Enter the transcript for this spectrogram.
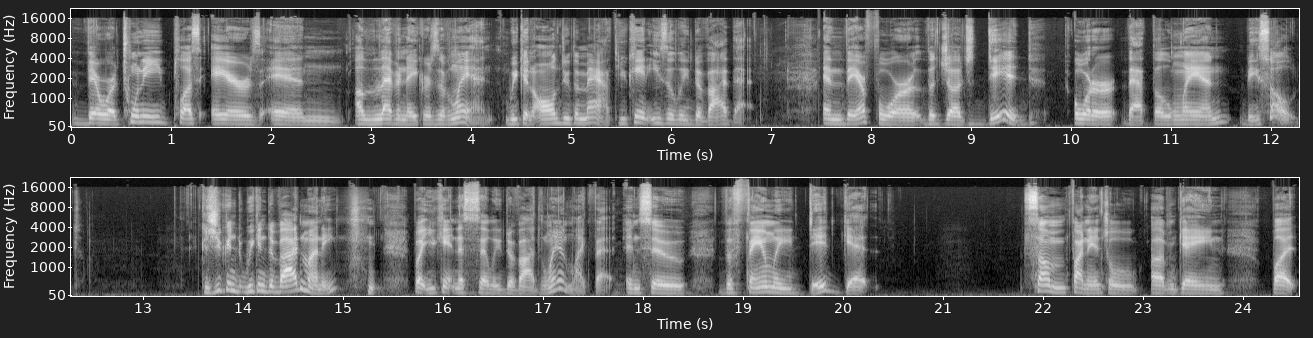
there were 20 plus heirs and 11 acres of land. We can all do the math. You can't easily divide that. And therefore, the judge did order that the land be sold because you can we can divide money, but you can't necessarily divide land like that. And so the family did get some financial um, gain, but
